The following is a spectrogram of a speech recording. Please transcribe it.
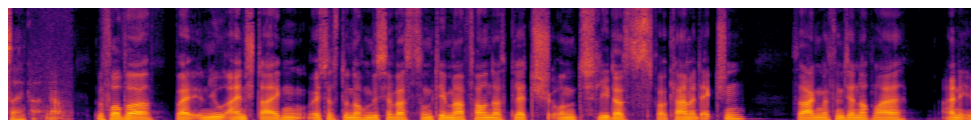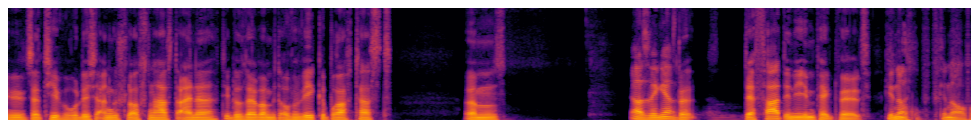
sein kann. Ja. Bevor wir bei New einsteigen, möchtest du noch ein bisschen was zum Thema Founders Pledge und Leaders for Climate Action sagen? Das sind ja nochmal eine Initiative, wo du dich angeschlossen hast, eine, die du selber mit auf den Weg gebracht hast. Ähm, ja, sehr gerne. Der Pfad in die Impact-Welt. Genau, genau.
